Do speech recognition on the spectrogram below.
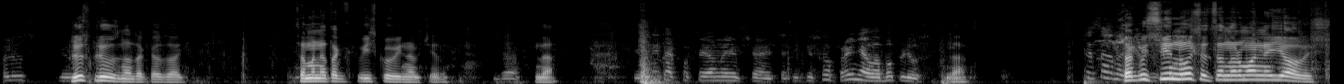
Плюс. Плюс-плюс, треба казати. Це мене так військові навчили. Да. Да, І вони так постійно і общаються. Тільки що прийняв або плюс. да. Те саме. Так усі носять, це нормальне явище.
